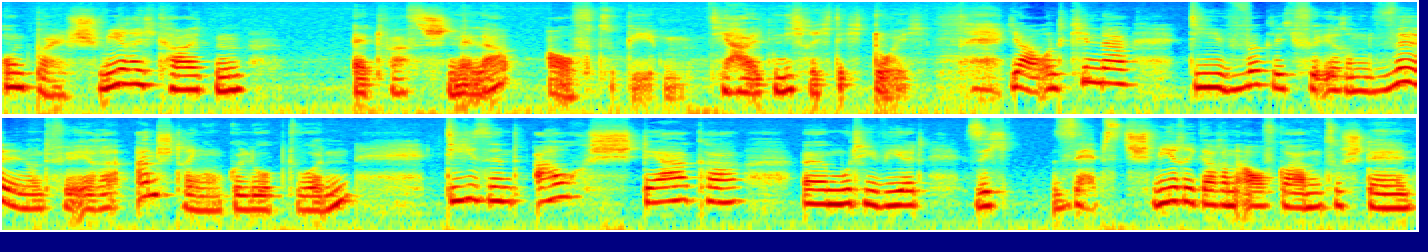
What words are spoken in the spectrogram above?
und bei Schwierigkeiten etwas schneller aufzugeben. Die halten nicht richtig durch. Ja, und Kinder, die wirklich für ihren Willen und für ihre Anstrengung gelobt wurden, die sind auch stärker äh, motiviert, sich selbst schwierigeren Aufgaben zu stellen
